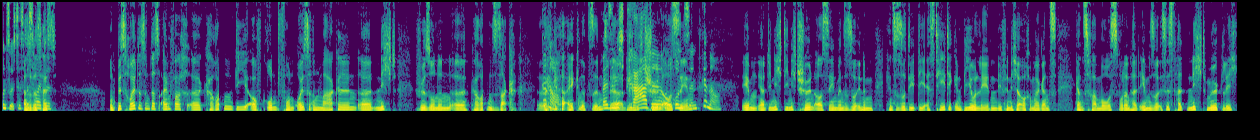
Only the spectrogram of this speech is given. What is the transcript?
Und so ist das Also bis das heute. heißt, und bis heute sind das einfach äh, Karotten, die aufgrund von äußeren Makeln äh, nicht für so einen äh, Karottensack äh, Genau. geeignet sind, weil sie ja, nicht die nicht schön aussehen. sind. Genau. Eben, ja, die nicht, die nicht schön aussehen, wenn sie so in einem, kennst du so die, die Ästhetik in Bioläden, die finde ich ja auch immer ganz, ganz famos, wo dann halt eben so, es ist halt nicht möglich,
